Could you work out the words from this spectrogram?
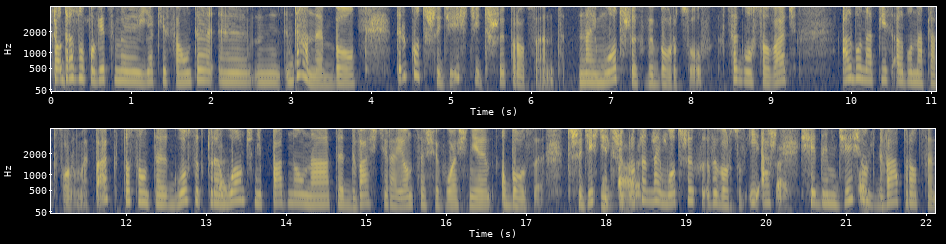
To od razu powiedzmy, jakie są te y, dane, bo tylko 33% najmłodszych wyborców chce głosować albo na PiS, albo na Platformę, tak? To są te głosy, które tak. łącznie padną na te dwa ścierające się właśnie obozy. 33% najmłodszych wyborców i aż tak. 72%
